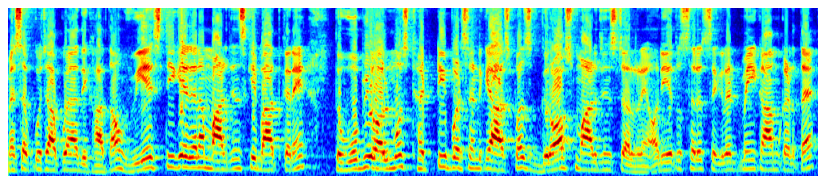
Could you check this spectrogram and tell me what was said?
मैं सब कुछ आपको यहाँ दिखाता हूँ। वीएसटी के अगर हम मार्जिन की बात करें तो वो भी ऑलमोस्ट थर्टी परसेंट के आसपास ग्रॉस मार्जिन चल रहे हैं। और ये तो सिर्फ़ सिगरेट में ही काम करता है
